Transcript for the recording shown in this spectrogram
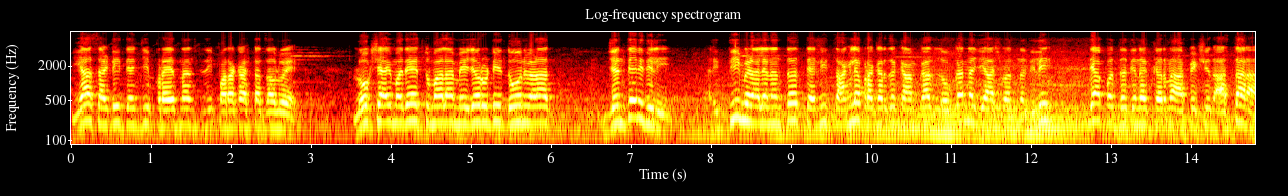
यासाठी त्यांची प्रयत्नांची पराकाष्ठा चालू आहे. लोकशाहीमध्ये तुम्हाला मेजॉरिटी दोन वेळा जनतेने दिली आणि ती मिळाल्यानंतर त्यांनी चांगल्या प्रकारचं कामकाज लोकांना जी आश्वासनं दिली त्या पद्धतीनं करणं अपेक्षित असताना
